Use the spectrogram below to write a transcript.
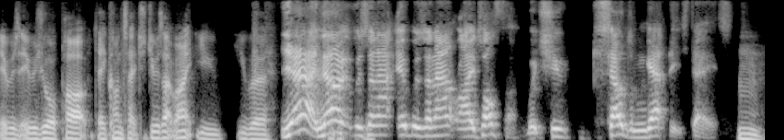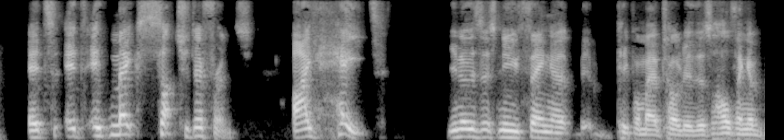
it was it was your part. They contacted you. Is that right? You you were Yeah, no, it was an it was an outright offer, which you seldom get these days. Hmm. It's it it makes such a difference. I hate, you know, there's this new thing. Uh, people may have told you. There's a whole thing of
